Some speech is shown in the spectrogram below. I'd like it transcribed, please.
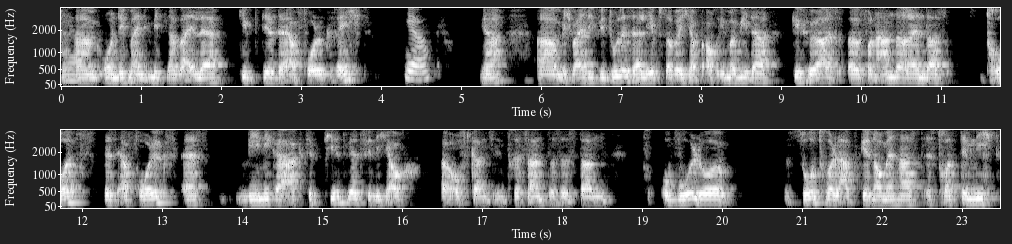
ja. Ähm, und ich meine, mittlerweile gibt dir der Erfolg recht. Ja. Ja, ähm, ich weiß nicht, wie du das erlebst, aber ich habe auch immer wieder gehört äh, von anderen, dass trotz des Erfolgs es weniger akzeptiert wird, finde ich auch äh, oft ganz interessant, dass es dann, obwohl du so toll abgenommen hast, es trotzdem nicht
